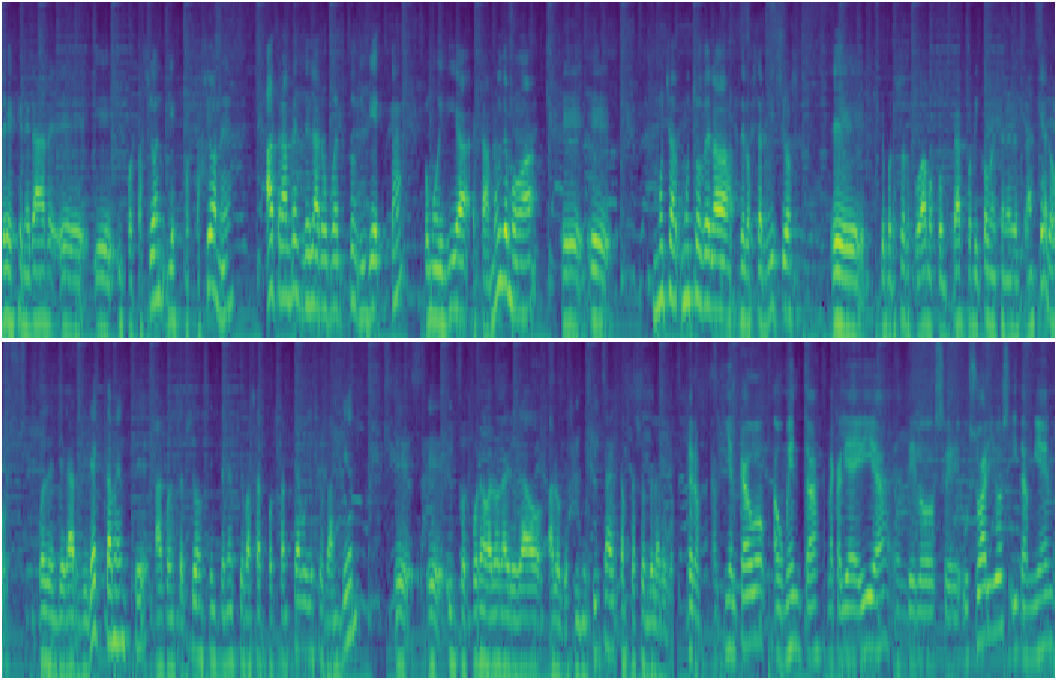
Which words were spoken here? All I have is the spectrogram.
de generar eh, importación y exportaciones, a través del aeropuerto directa, como hoy día está muy de moda. Eh, eh, muchos de, de, los servicios eh, que nosotros podamos comprar por e-commerce en el extranjero pueden llegar directamente a Concepción sin tener que pasar por Santiago y eso también incorpora valor agregado a lo que significa esta ampliación del aeropuerto. Pero al fin y al cabo aumenta la calidad de vida de los usuarios y también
